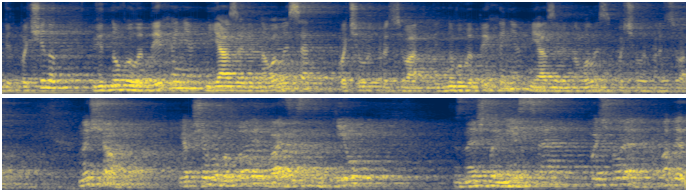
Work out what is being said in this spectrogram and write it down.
відпочинок, відновили дихання, м'язи відновилися, почали працювати. Відновили дихання, м'язи відновилися, почали працювати. Ну що, якщо ви готові, 20 стрибків, знайшли місце, почали. Один,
